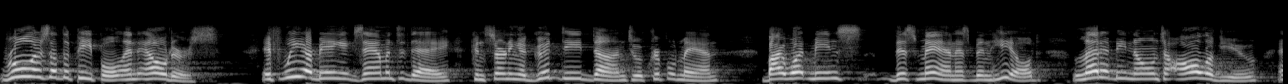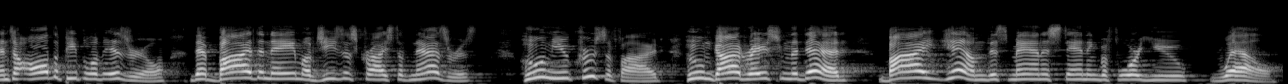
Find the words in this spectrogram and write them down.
Rulers of the people and elders, if we are being examined today concerning a good deed done to a crippled man, by what means this man has been healed, let it be known to all of you and to all the people of Israel that by the name of Jesus Christ of Nazareth, whom you crucified, whom God raised from the dead, by him this man is standing before you well.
